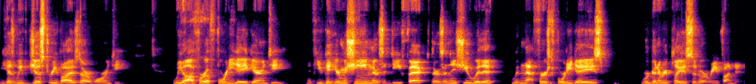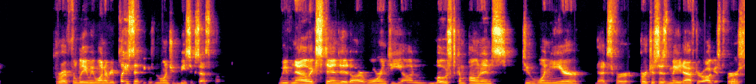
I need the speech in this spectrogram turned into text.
because we've just revised our warranty. We offer a 40 day guarantee. If you get your machine, there's a defect, there's an issue with it within that first 40 days, we're going to replace it or refund it. Preferably, we want to replace it because we want you to be successful. We've now extended our warranty on most components to one year. That's for purchases made after August 1st.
